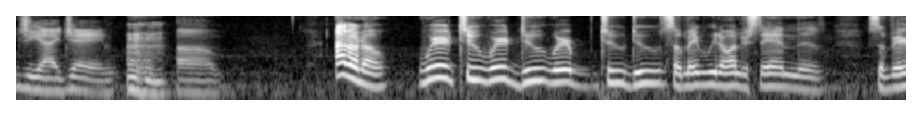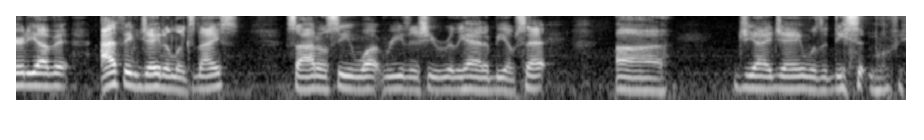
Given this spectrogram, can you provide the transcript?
GI Jane. Mm-hmm. Um, I don't know. We're two. We're dude. We're two dudes, so maybe we don't understand the severity of it. I think Jada looks nice, so I don't see what reason she really had to be upset. Uh, GI Jane was a decent movie.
